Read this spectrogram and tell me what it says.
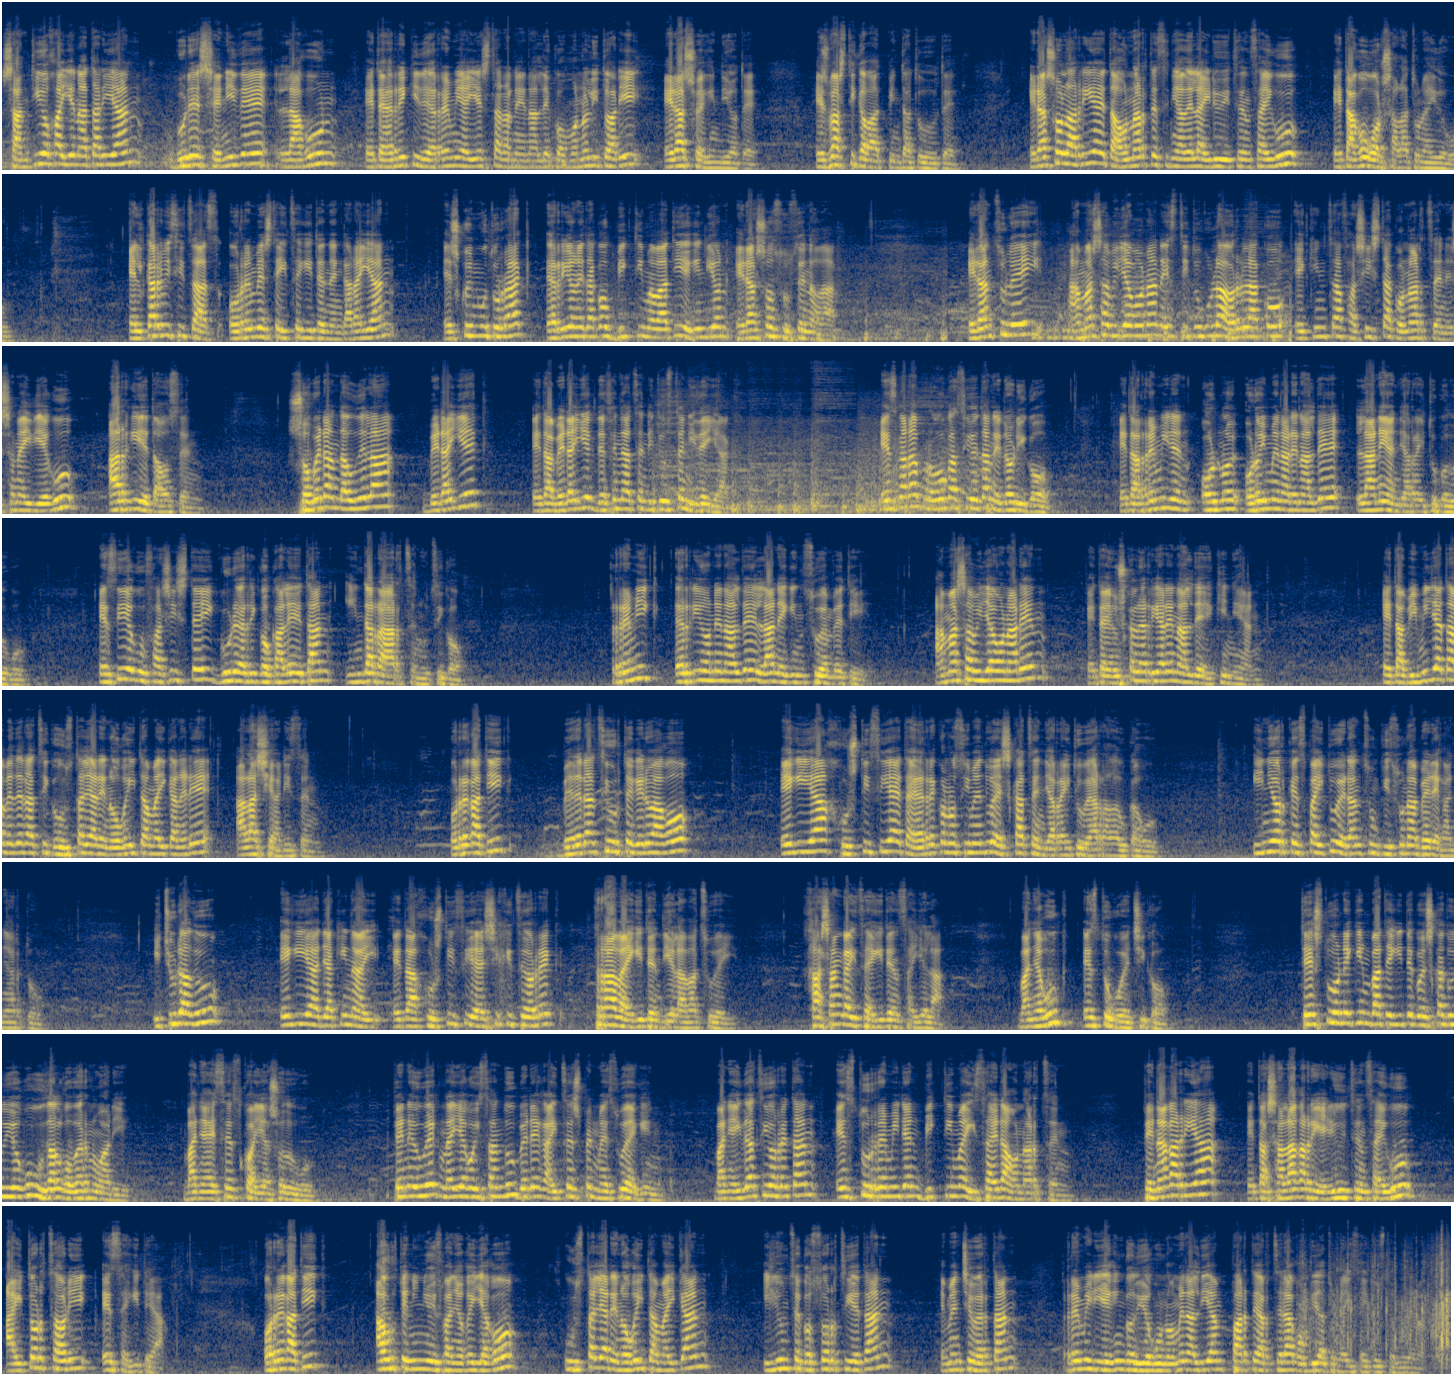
Santio jaien atarian, gure senide, lagun eta herrikide erremia iestaranen aldeko monolitoari eraso egin diote. Esbastika bat pintatu dute. Eraso larria eta onartezina dela iruditzen zaigu eta gogor salatu nahi dugu. Elkar bizitzaz horren beste hitz egiten den garaian, eskuin muturrak herri honetako biktima bati egin dion eraso zuzena da. Erantzulei, amasa bilabonan ez ditugula horrelako ekintza fasistak onartzen esan nahi diegu argi eta ozen. Soberan daudela, beraiek eta beraiek defendatzen dituzten ideiak. Ez gara provokazioetan eroriko, eta remiren oroimenaren alde lanean jarraituko dugu. Ez diegu fasistei gure herriko kaleetan indarra hartzen utziko. Remik herri honen alde lan egin zuen beti. Amasa bilagonaren eta Euskal Herriaren alde ekinean. Eta 2000 eta bederatziko ustalearen hogeita maikan ere alaxe ari zen. Horregatik, bederatzi urte geroago, egia, justizia eta errekonozimendua eskatzen jarraitu beharra daukagu. Inork ez baitu erantzunkizuna bere gainartu. Itxura du, egia jakinai eta justizia esigitze horrek traba egiten diela batzuei. Jasangaitza egiten zaiela. Baina guk ez dugu etxiko. Testu honekin bat egiteko eskatu diogu udal gobernuari, baina ez ezkoa jaso dugu. PNV-ek nahiago izan du bere gaitzespen mezu egin, baina idatzi horretan ez du remiren biktima izaera onartzen. Penagarria eta salagarria iruditzen zaigu, aitortza hori ez egitea. Horregatik, aurten inoiz baino gehiago, Uztailaren hogeita maikan, iluntzeko zortzietan, hemen bertan, remiri egingo diogun omenaldian parte hartzera gonbidatu nahi zaituzte gudenak.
